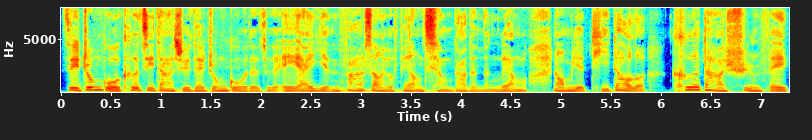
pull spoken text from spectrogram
所以中国科技大学在中国的这个 AI 研发上有非常强大的能量哦。那我们也提到了科大讯飞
